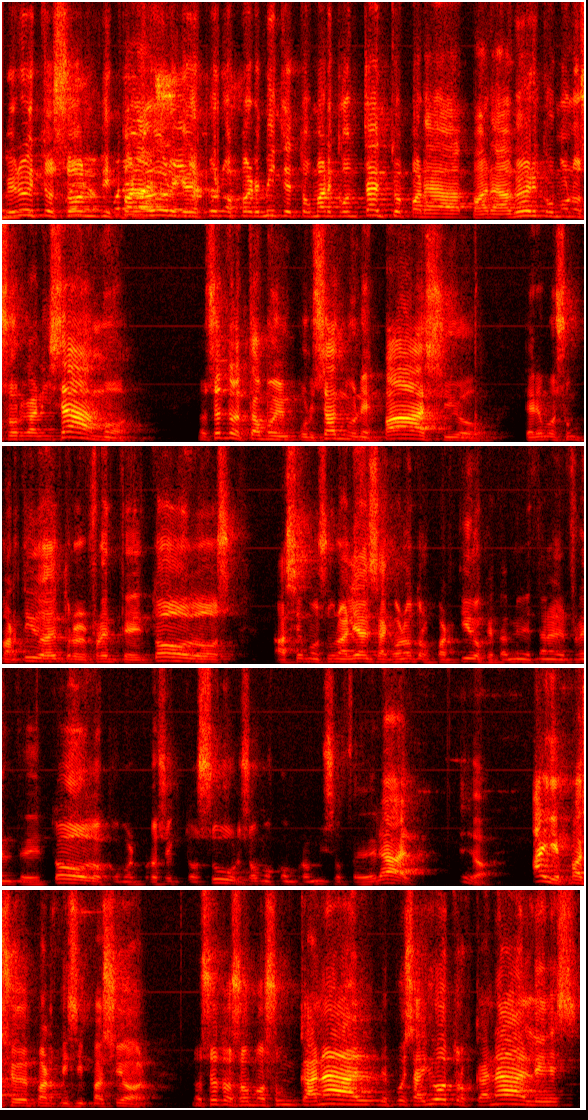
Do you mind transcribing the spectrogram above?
pero estos son disparadores que después nos permiten tomar contacto para, para ver cómo nos organizamos. Nosotros estamos impulsando un espacio, tenemos un partido dentro del Frente de Todos, hacemos una alianza con otros partidos que también están en el frente de todos, como el Proyecto Sur, somos Compromiso Federal. Hay espacio de participación. Nosotros somos un canal, después hay otros canales.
